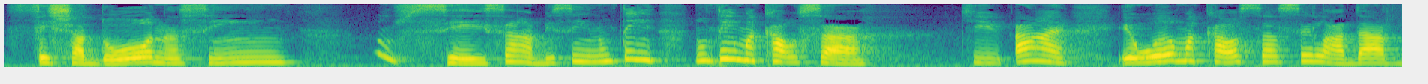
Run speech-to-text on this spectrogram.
fechadona, assim. Não sei, sabe? Assim, não tem, não tem uma calça que. Ah, eu amo a calça, sei lá, da.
